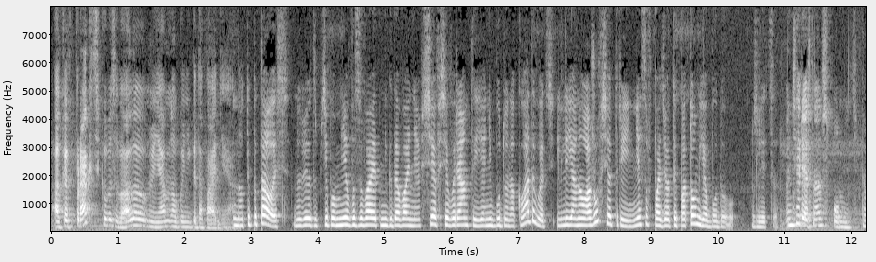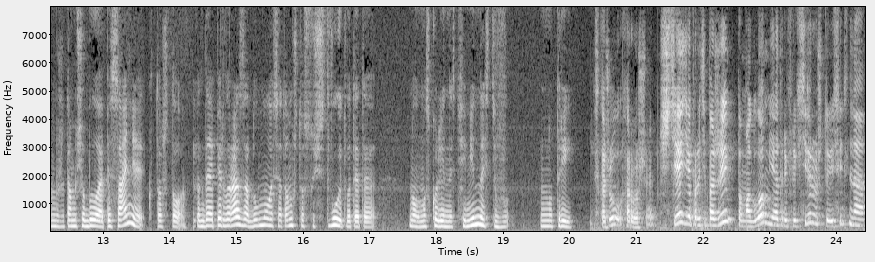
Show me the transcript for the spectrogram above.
а как практика вызывала у меня много негодования. Но ты пыталась. Ну, это, типа, мне вызывает негодование все, все варианты я не буду накладывать, или я наложу все три, не совпадет, и потом я буду злиться. Интересно, надо вспомнить. Там же там еще было описание, кто что. Когда я первый раз задумалась о том, что существует вот эта, ну, маскулинность, феминность внутри Скажу хорошее. Чтение про типажи помогло мне отрефлексировать, что действительно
